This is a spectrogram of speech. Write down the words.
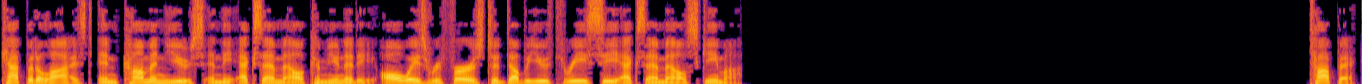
capitalized in common use in the XML community always refers to W3C XML schema. Topic:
